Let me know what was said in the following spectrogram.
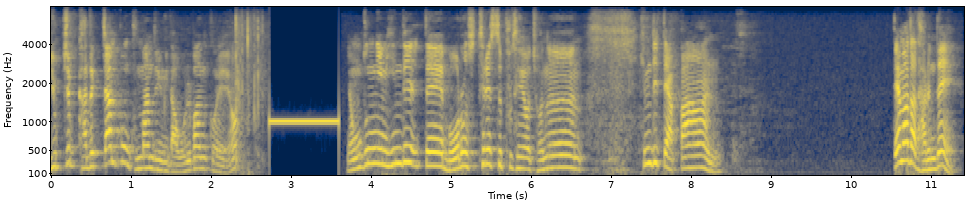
육즙 가득 짬뽕 군만두입니다. 올반 거예요 영둥님 힘들 때 뭐로 스트레스 푸세요? 저는 힘들 때 약간 때마다 다른데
